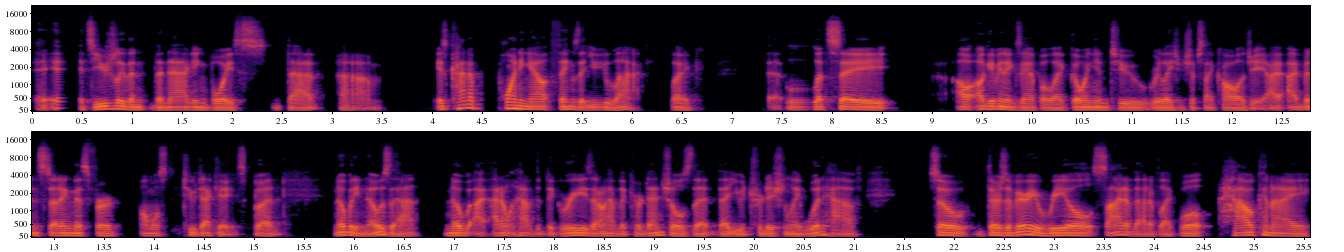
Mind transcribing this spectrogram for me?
it, it's usually the, the nagging voice that um, is kind of pointing out things that you lack. Like, uh, let's say, I'll, I'll give you an example, like going into relationship psychology. I, I've been studying this for almost two decades, but nobody knows that no I, I, don't have the degrees i don't have the credentials that that you traditionally would have. So there's a very real side of that of like well how can i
